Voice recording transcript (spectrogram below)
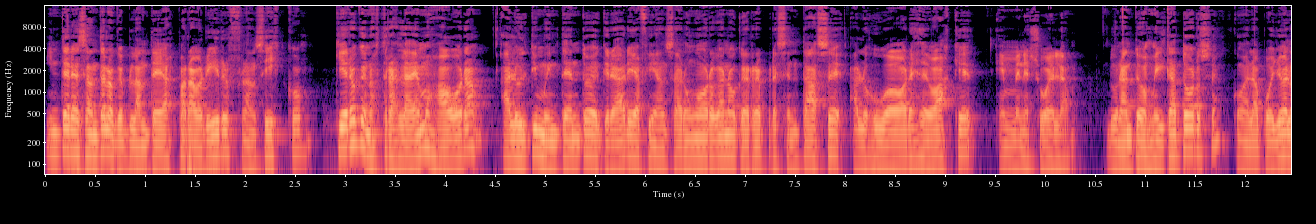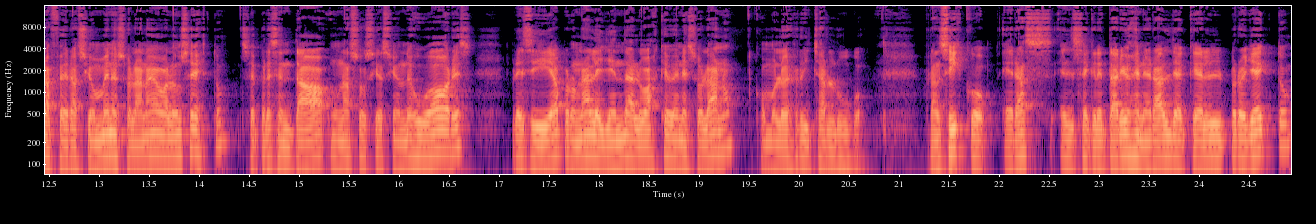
Interesante lo que planteas para abrir, Francisco. Quiero que nos traslademos ahora al último intento de crear y afianzar un órgano que representase a los jugadores de básquet en Venezuela. Durante 2014, con el apoyo de la Federación Venezolana de Baloncesto, se presentaba una asociación de jugadores presidida por una leyenda del básquet venezolano, como lo es Richard Lugo. Francisco, eras el secretario general de aquel proyecto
